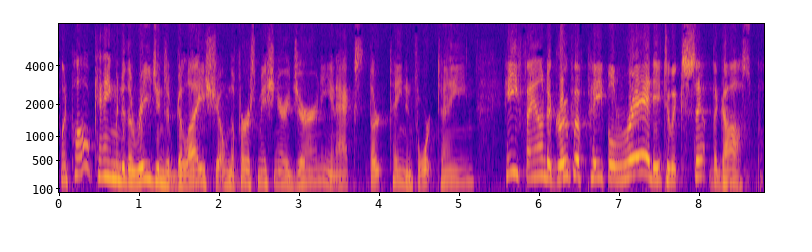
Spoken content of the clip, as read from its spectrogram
When Paul came into the regions of Galatia on the first missionary journey in Acts 13 and 14, he found a group of people ready to accept the gospel.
